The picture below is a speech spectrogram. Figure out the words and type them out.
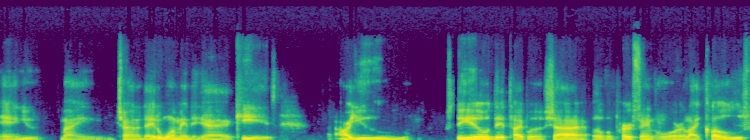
and you man trying to date a woman that got kids, are you still that type of shy of a person or like close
